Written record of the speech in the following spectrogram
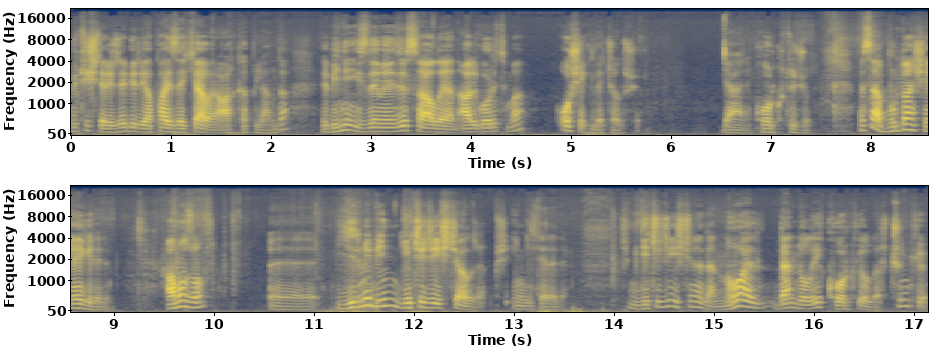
müthiş derecede bir yapay zeka var arka planda. Ve beni izlemenizi sağlayan algoritma o şekilde çalışıyor. Yani korkutucu. Mesela buradan şeye gelelim. Amazon 20 bin geçici işçi alacakmış İngiltere'de. Şimdi geçici işçi neden? Noel'den dolayı korkuyorlar. Çünkü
